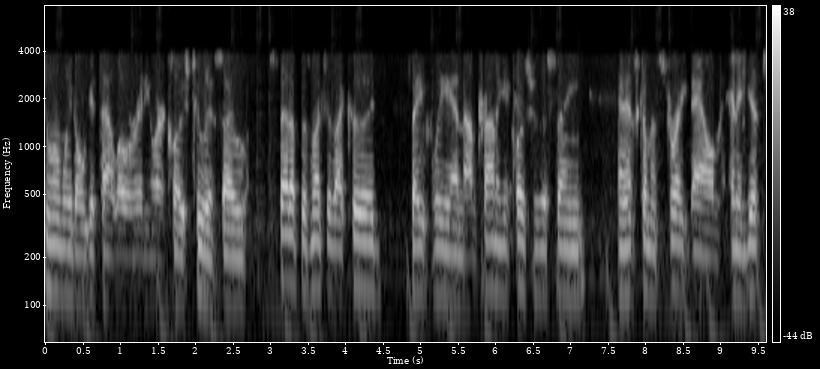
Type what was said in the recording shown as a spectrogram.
normally don't get that low or anywhere close to it. So set up as much as I could safely, and I'm trying to get closer to this thing, and it's coming straight down, and it gets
